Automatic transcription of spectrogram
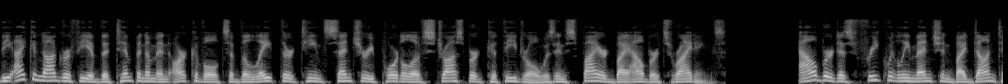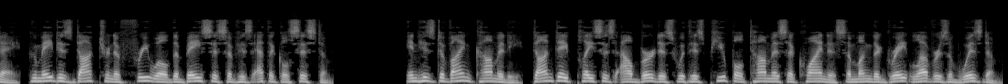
The iconography of the tympanum and archivolts of the late 13th-century portal of Strasbourg Cathedral was inspired by Albert's writings. Albert is frequently mentioned by Dante, who made his doctrine of free will the basis of his ethical system. In his Divine Comedy, Dante places Albertus with his pupil Thomas Aquinas among the great lovers of wisdom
